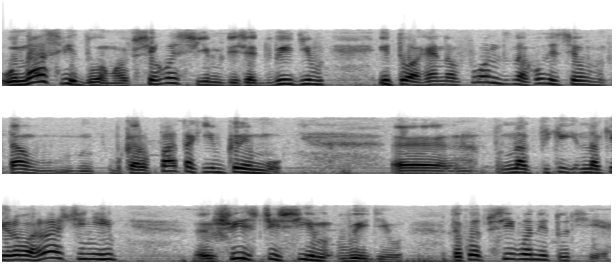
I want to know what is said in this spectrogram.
У нас відомо всього 70 видів, і то генофонд знаходиться там в Карпатах і в Криму. Е, на, Кіровоградщині 6 чи 7 видів. Так от всі вони тут є.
